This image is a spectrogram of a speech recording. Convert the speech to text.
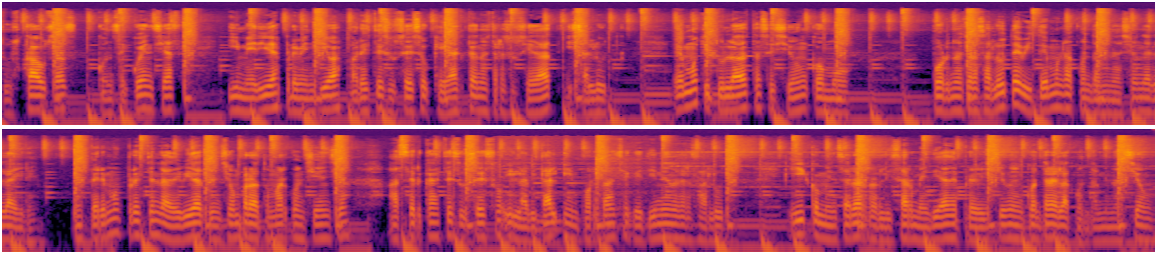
sus causas, consecuencias y medidas preventivas para este suceso que acta nuestra sociedad y salud. Hemos titulado esta sesión como Por nuestra salud evitemos la contaminación del aire. Esperemos presten la debida atención para tomar conciencia acerca de este suceso y la vital importancia que tiene nuestra salud y comenzar a realizar medidas de prevención en contra de la contaminación.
